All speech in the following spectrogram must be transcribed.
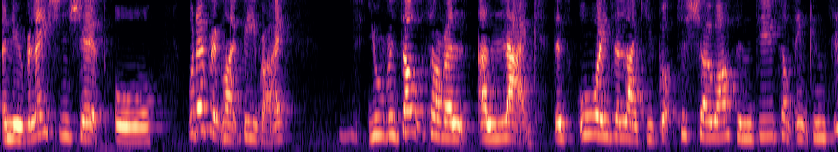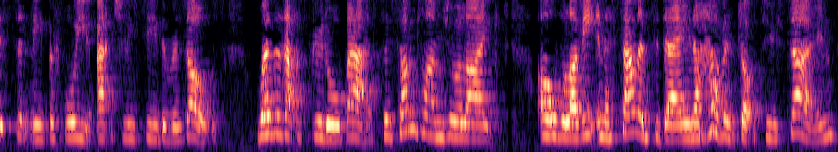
a new relationship or whatever it might be, right? Your results are a, a, lag. There's always a lag. You've got to show up and do something consistently before you actually see the results, whether that's good or bad. So sometimes you're like, oh, well, I've eaten a salad today and I haven't dropped two stone.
